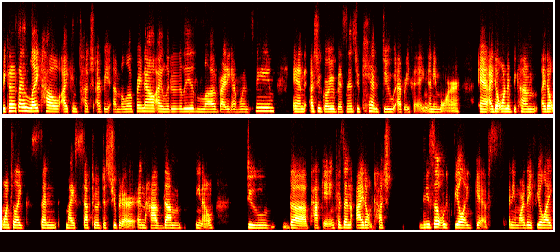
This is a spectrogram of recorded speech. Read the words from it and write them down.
because I like how I can touch every envelope right now. I literally love writing everyone's name. And as you grow your business, you can't do everything anymore. And I don't want to become, I don't want to like send my stuff to a distributor and have them, you know, do the packing because then I don't touch, these don't feel like gifts anymore. They feel like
